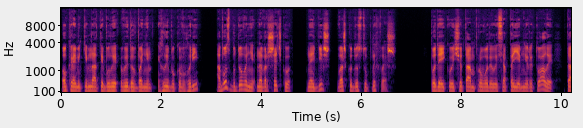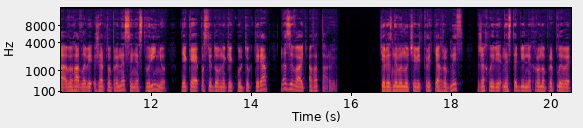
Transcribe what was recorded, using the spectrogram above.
Окремі кімнати були видовбані глибоко вгорі або збудовані на вершечку найбільш важкодоступних веж. Подейкують, що там проводилися таємні ритуали та вигадливі жертвопринесення створінню, яке послідовники культу ктиря називають аватарою. Через неминуче відкриття гробниць, жахливі нестабільні хроноприпливи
